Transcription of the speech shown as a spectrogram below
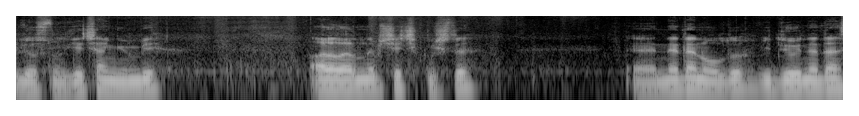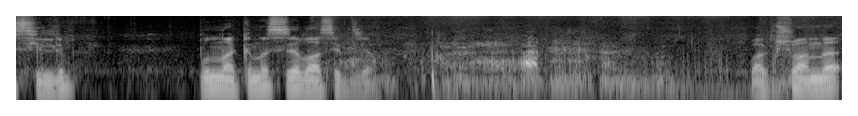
Biliyorsunuz geçen gün bir aralarında bir şey çıkmıştı. Ee, neden oldu? Videoyu neden sildim? Bunun hakkında size bahsedeceğim. Bak şu anda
